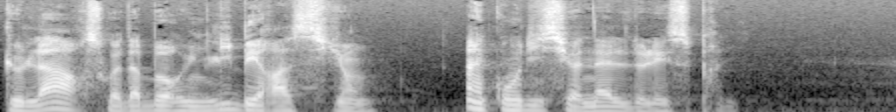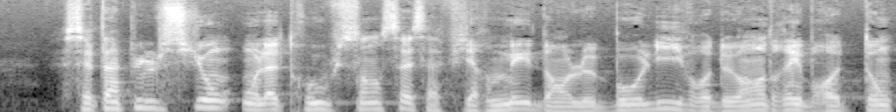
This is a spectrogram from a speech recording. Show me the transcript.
que l'art soit d'abord une libération, inconditionnelle de l'esprit. Cette impulsion, on la trouve sans cesse affirmée dans le beau livre de André Breton,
